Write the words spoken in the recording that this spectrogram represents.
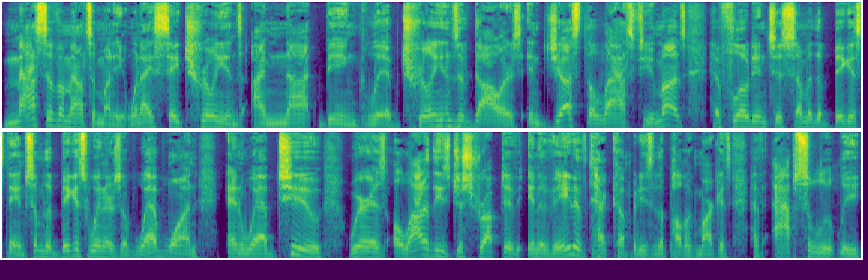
massive amounts of money. When I say trillions, I'm not being glib. Trillions of dollars in just the last few months have flowed into some of the biggest names, some of the biggest winners of Web 1 and Web 2. Whereas a lot of these disruptive, innovative tech companies in the public markets have absolutely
